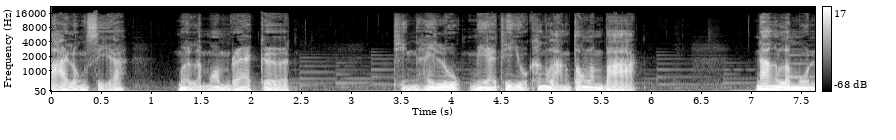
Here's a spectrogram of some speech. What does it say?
ตายลงเสียเมื่อละม่อมแรกเกิด ทิ้งให้ลูกเมียที่อยู่ข้างหลังต้องลำบากนั่งละมุน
